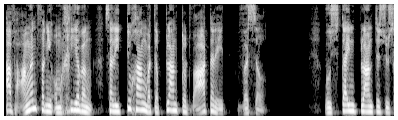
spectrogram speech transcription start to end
Afhangend van die omgewing sal die toegang wat 'n plant tot water het, wissel. Woestynplante soos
